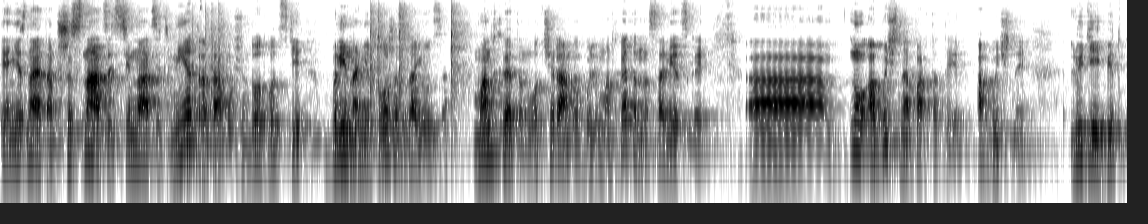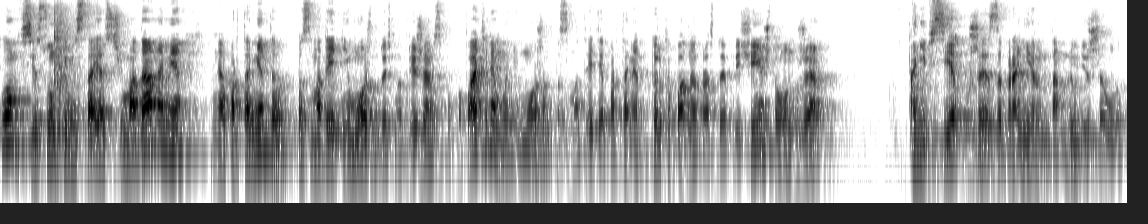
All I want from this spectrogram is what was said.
я не знаю, там 16-17 метров, там, в общем, до 20, блин, они тоже сдаются. Манхэттен, вот вчера мы были в Манхэттен на Советской, э, ну, обычный апарт-отель, обычный. Людей битком, все сумками стоят с чемоданами, апартаменты посмотреть не можем. То есть мы приезжаем с покупателем, мы не можем посмотреть апартамент. Только по одной простой причине, что он уже, они все уже забронированы, там люди живут.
